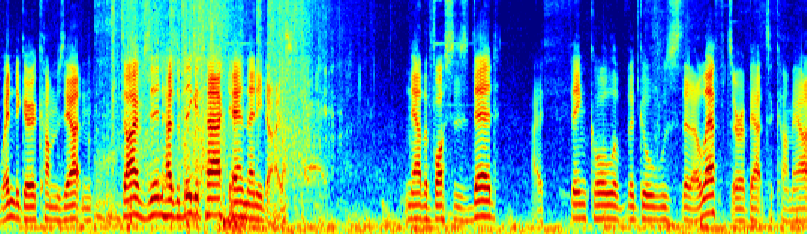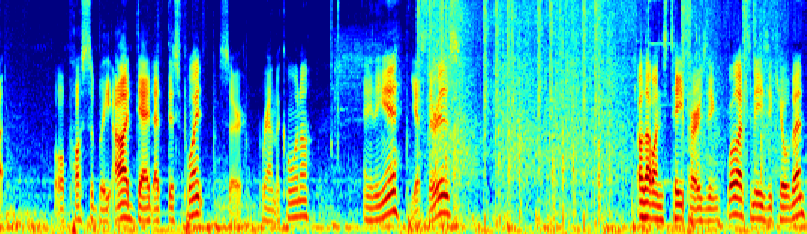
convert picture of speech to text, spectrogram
Wendigo comes out and dives in, has a big attack, and then he dies. Now the boss is dead. I think all of the ghouls that are left are about to come out, or possibly are dead at this point. So, around the corner. Anything here? Yes, there is. Oh, that one's T-posing. Well, that's an easy kill then.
